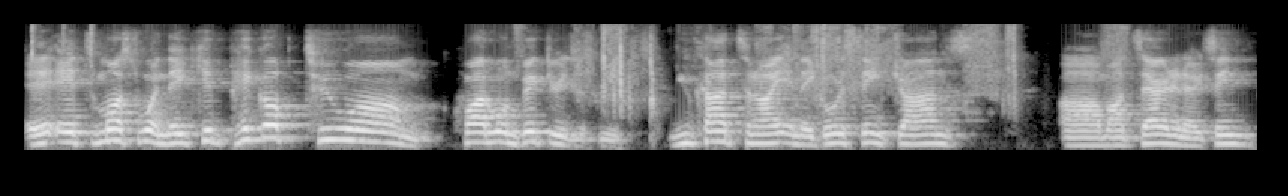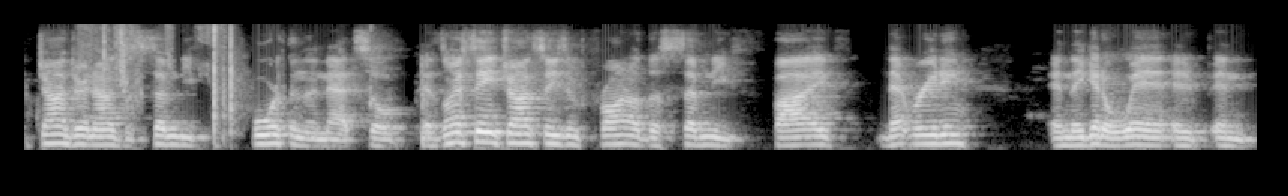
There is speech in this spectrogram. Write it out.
it, it's must win. They could pick up two um quad one victories this week. UConn tonight, and they go to St. John's um, on Saturday night. St. John's right now is the 74th in the net. So as long as St. John stays in front of the 75 net rating, and they get a win, and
